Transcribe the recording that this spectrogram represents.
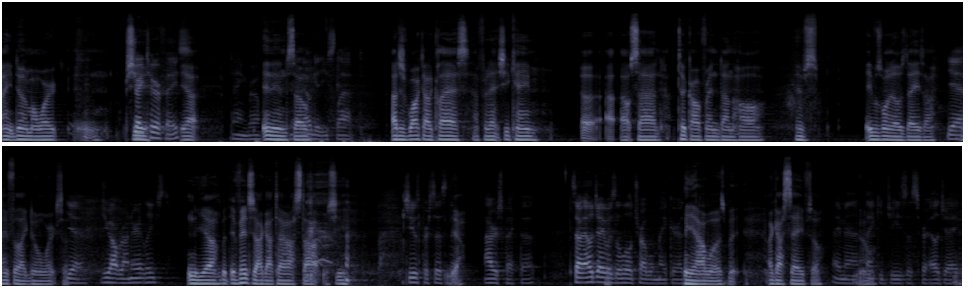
I ain't doing my work. And she, Straight to her face. yeah. Dang, bro. And then Yeah, so I'll get you slapped. I just walked out of class. After that, she came uh, outside, took off, ran down the hall. It was it was one of those days I, Yeah. Didn't feel like doing work. So Yeah. Did you outrun her at least? yeah, but eventually I got tired. I stopped. she She was persistent. yeah I respect that. So LJ was a little troublemaker. As yeah I was, but I got saved. So Amen. No. Thank you, Jesus, for LJ.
